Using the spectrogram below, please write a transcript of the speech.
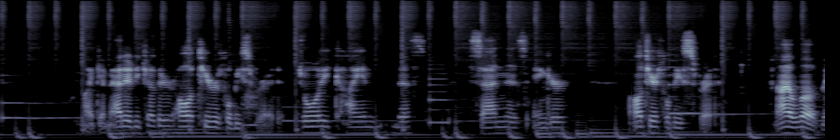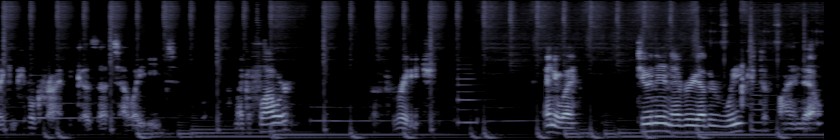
we might get mad at each other, all tears will be spread. Joy, kindness, sadness, anger, all tears will be spread. And I love making people cry because that's how I eat. I'm like a flower of rage. Anyway, tune in every other week to find out.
